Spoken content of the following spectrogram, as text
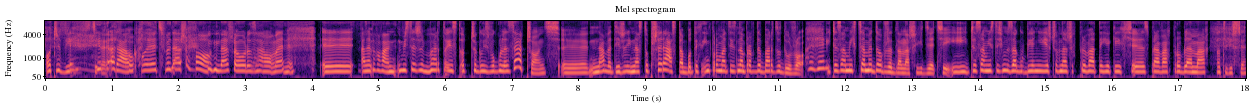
Oczywiście, Naszą- tak, pojedźmy nasz naszą rozmowę. Y, ale myślę, że warto jest od czegoś w ogóle zacząć, y, nawet jeżeli nas to przerasta, bo tych informacji jest naprawdę bardzo dużo. I czasami chcemy dobrze dla naszych dzieci i czasami jesteśmy zagubieni jeszcze w naszych prywatnych jakichś e, sprawach, problemach. Oczywiście.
